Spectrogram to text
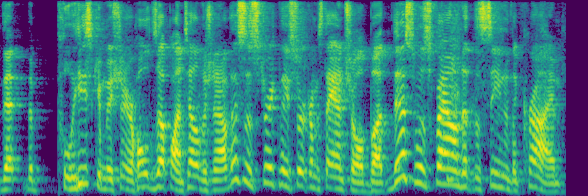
that the police commissioner holds up on television. Now, this is strictly circumstantial, but this was found at the scene of the crime.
